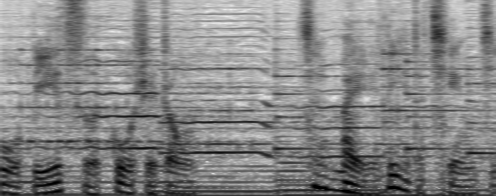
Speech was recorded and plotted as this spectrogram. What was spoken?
悟彼此故事中最美丽的情节。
